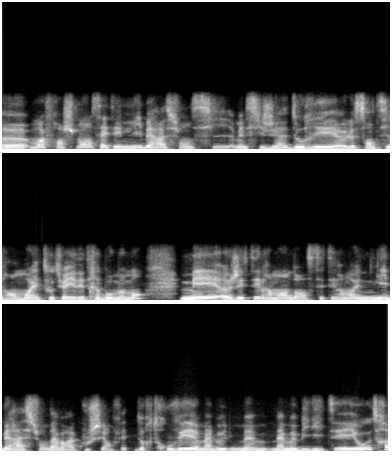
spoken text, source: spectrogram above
Euh, moi, franchement, ça a été une libération aussi, même si j'ai adoré euh, le sentir en moi et tout. Tu vois, il y a des très beaux moments, mais euh, j'étais vraiment dans, c'était vraiment une libération d'avoir accouché en fait, de retrouver ma, ma mobilité et autres.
